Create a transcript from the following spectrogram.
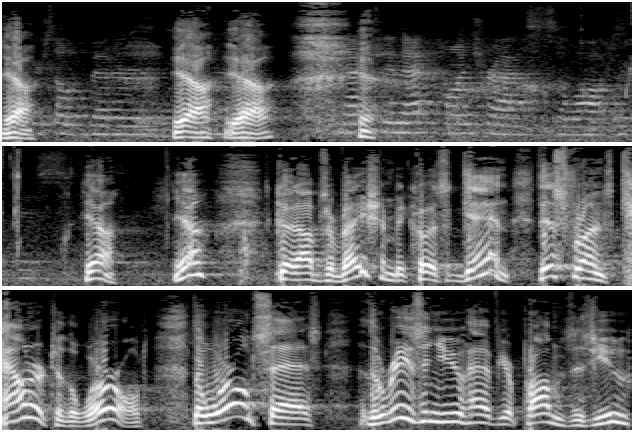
yeah. Yourself better. Yeah, yeah. And, that, and that contrasts a lot with this. Yeah. Yeah. Good observation because again, this runs counter to the world. The world says the reason you have your problems is you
